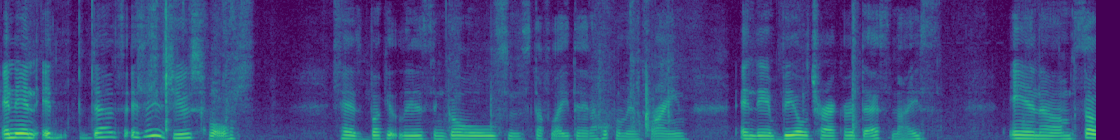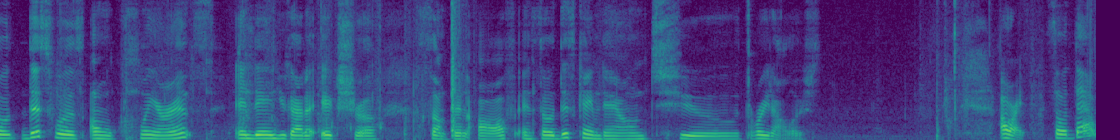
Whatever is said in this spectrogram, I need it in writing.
And then it does, it is useful. It has bucket lists and goals and stuff like that. I hope I'm in frame. And then bill tracker, that's nice. And um, so this was on clearance and then you got an extra something off. And so this came down to three dollars. All right. So that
